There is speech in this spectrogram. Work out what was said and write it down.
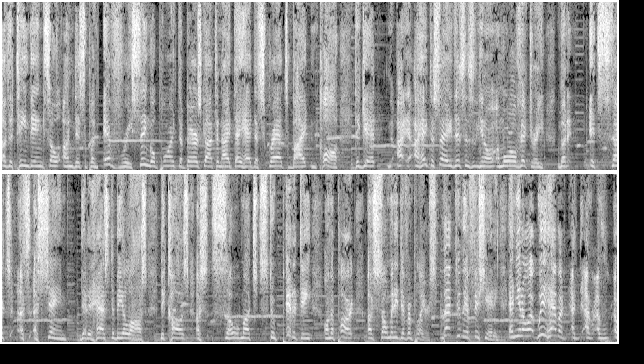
of the team being so undisciplined. Every single point the Bears got tonight, they had to scratch, bite, and claw to get. I, I hate to say this is, you know, a moral victory, but it's such a, a shame that it has to be a loss because of so much stupidity on the part of so many different players. Back to the officiating. And you know what? We have a, a, a, a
